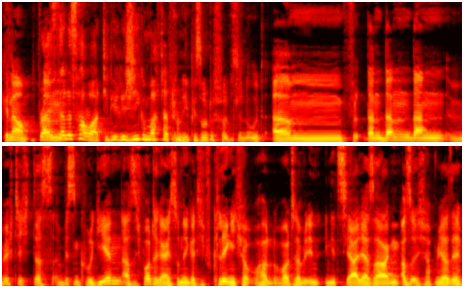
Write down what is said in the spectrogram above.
genau. Bryce Ähm, Dallas Howard, die die Regie gemacht hat von Episode 5. Absolut. Ähm, dann, dann, dann möchte ich das ein bisschen korrigieren. Also ich wollte gar nicht so negativ klingen. Ich wollte damit in- initial ja sagen, also ich habe mich ja sehr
